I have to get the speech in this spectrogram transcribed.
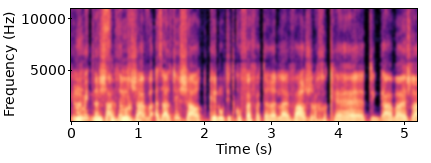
כאילו, אם התנשקתם. עכשיו, אז אל תישר, כאילו, תתכופף ותרד לאיבר שלה, חכה, תיגע בה, יש לה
